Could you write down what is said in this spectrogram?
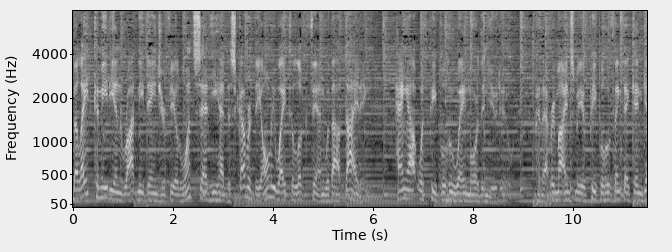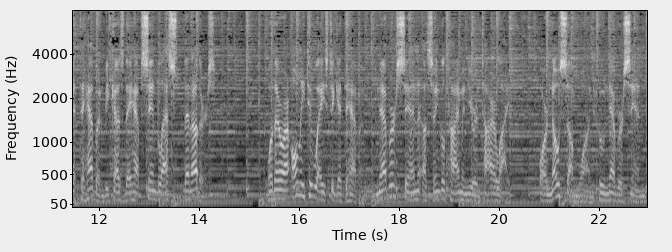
The late comedian Rodney Dangerfield once said he had discovered the only way to look thin without dieting hang out with people who weigh more than you do. And that reminds me of people who think they can get to heaven because they have sinned less than others. Well, there are only two ways to get to heaven never sin a single time in your entire life, or know someone who never sinned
